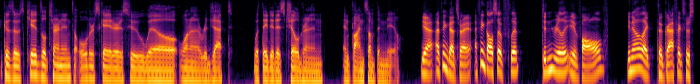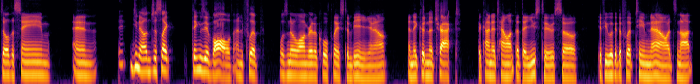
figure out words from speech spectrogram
because those kids will turn into older skaters who will want to reject what they did as children and find something new. Yeah, I think that's right. I think also Flip didn't really evolve. You know, like the graphics are still the same, and you know, just like things evolve, and Flip was no longer the cool place to be. You know, and they couldn't attract the kind of talent that they used to. So if you look at the Flip team now, it's not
